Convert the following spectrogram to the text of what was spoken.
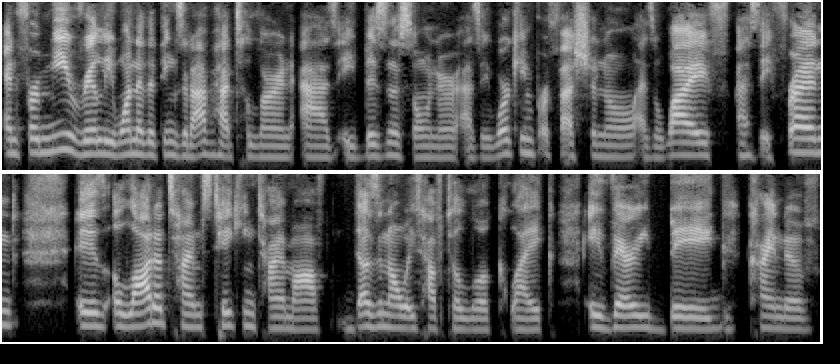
And for me, really, one of the things that I've had to learn as a business owner, as a working professional, as a wife, as a friend, is a lot of times taking time off doesn't always have to look like a very big kind of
